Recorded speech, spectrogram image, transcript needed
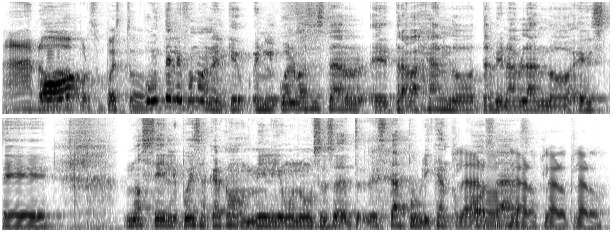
ah, no, O por supuesto. Un teléfono en el que en el cual vas a estar eh, trabajando, también hablando, este no sé, le puedes sacar como mil y un usos, eh, estar publicando Claro, cosas. claro, claro, claro.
